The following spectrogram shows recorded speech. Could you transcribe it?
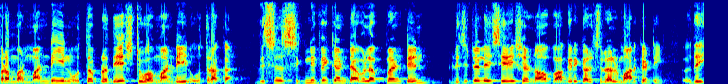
from a mandi in Uttar Pradesh to a mandi in Uttarakhand. This is a significant development in digitalization of agricultural marketing. The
